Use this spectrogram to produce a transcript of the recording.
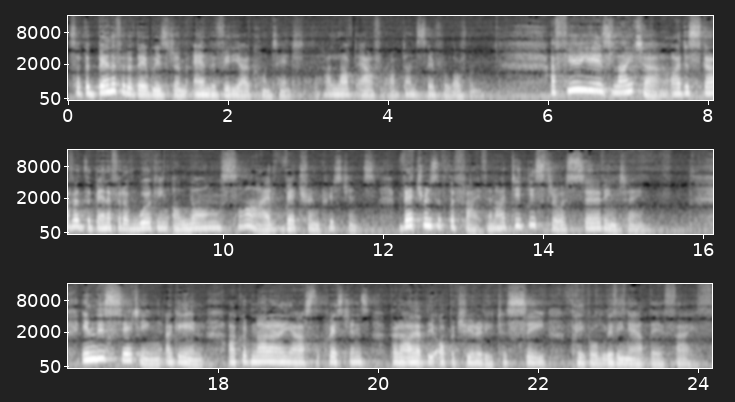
So, the benefit of their wisdom and the video content. I loved Alpha, I've done several of them. A few years later, I discovered the benefit of working alongside veteran Christians, veterans of the faith, and I did this through a serving team. In this setting, again, I could not only ask the questions, but I had the opportunity to see people living out their faith.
